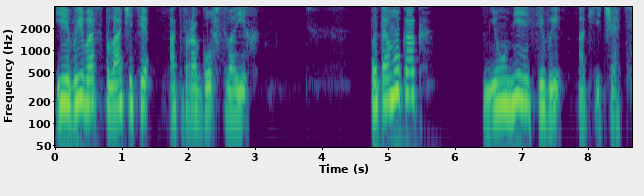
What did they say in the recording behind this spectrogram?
и вы вас плачете от врагов своих. Потому как не умеете вы отличать».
